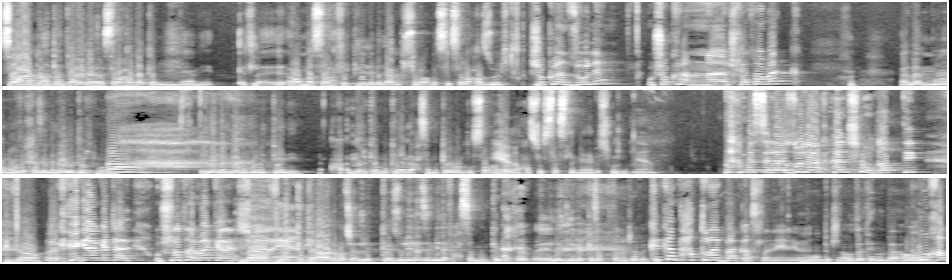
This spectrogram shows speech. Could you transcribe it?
صراحة الجون التاني بتاع اليابان الصراحة ده كان يعني هم الصراحة في ال play اليابان لعبوا بسرعة. بس الصراحة زولي شكرا زولي وشكرا شلوتربيك أداء متخاذل من لعيبة دورتموند. اليابان جابوا الجون الثاني نوير كان ممكن يعمل أحسن من كده برضه الصراحة. فأنا حاسه استسلم يعني بسهولة. بس لو زولي ما كانش مغطي. آه. كده ما كانش ما شا- فليك طلع بعد الماتش قال لك زولي لازم يدافع أحسن من كده؟ لازم يركز أكتر. أنا مش عارف كده كان حطه right back أصلا يعني. ما هو بيطلع- هو ده دايما بقى هو هو. خل...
